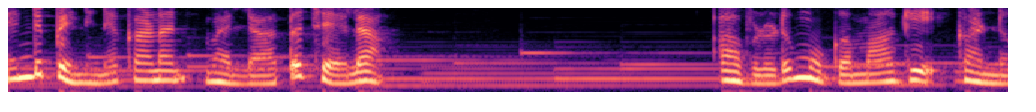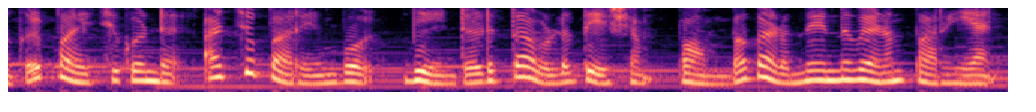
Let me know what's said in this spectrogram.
എന്റെ പെണ്ണിനെ കാണാൻ വല്ലാത്ത ചേല. അവളുടെ മുഖമാകെ കണ്ണുകൾ പയച്ചുകൊണ്ട് അച്ചു പറയുമ്പോൾ വീണ്ടെടുത്ത അവളുടെ ദേഷ്യം പമ്പ കടന്നു എന്ന് വേണം പറയാൻ.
